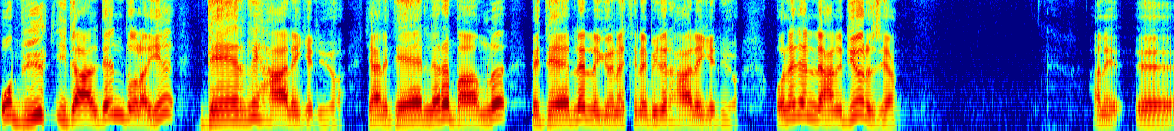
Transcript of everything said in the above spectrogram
o büyük idealden dolayı değerli hale geliyor. Yani değerlere bağımlı ve değerlerle yönetilebilir hale geliyor. O nedenle hani diyoruz ya hani e,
